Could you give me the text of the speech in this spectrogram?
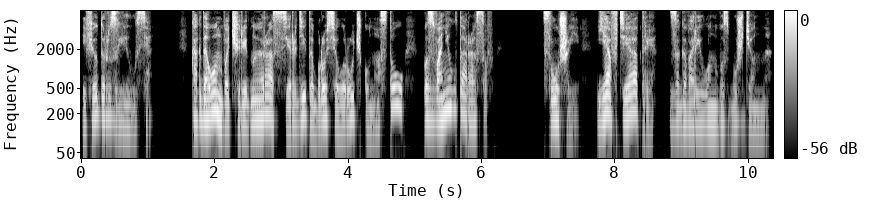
и Федор злился. Когда он в очередной раз сердито бросил ручку на стол, позвонил Тарасов. «Слушай, я в театре, — заговорил он возбужденно.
